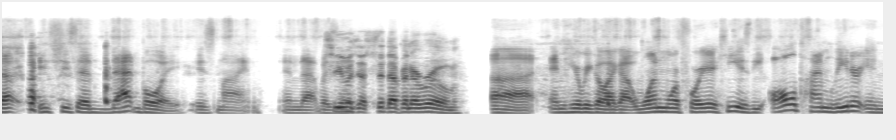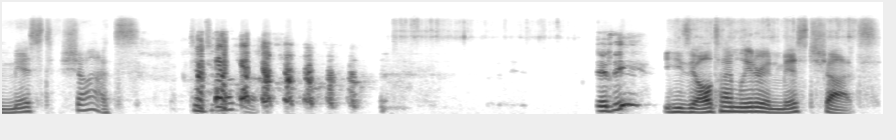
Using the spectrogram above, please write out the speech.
That she said that boy is mine, and that was she it. was just sitting up in her room. Uh, and here we go. I got one more for you. He is the all-time leader in missed shots. Did you know that? Is he? He's the all-time leader in missed shots.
